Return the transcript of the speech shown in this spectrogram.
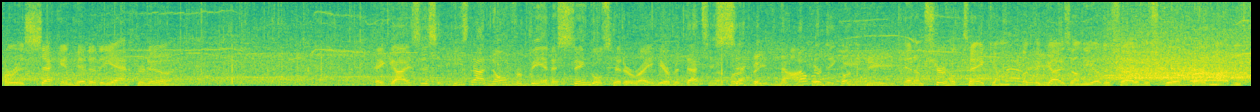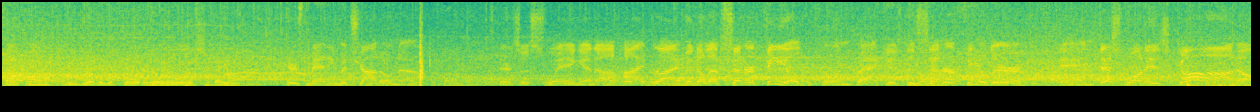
for his second hit of the afternoon. Hey guys, this, he's not known for being a singles hitter right here, but that's his second knock of the game. And I'm sure he'll take him, but the guys on the other side of the scorecard might be thinking we really avoided a worse fate. Here's Manny Machado now. There's a swing and a high drive into left center field. Going back is the center fielder, and this one is gone. A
